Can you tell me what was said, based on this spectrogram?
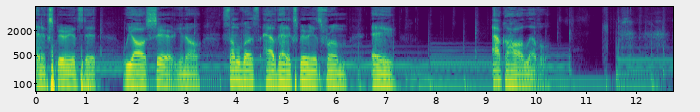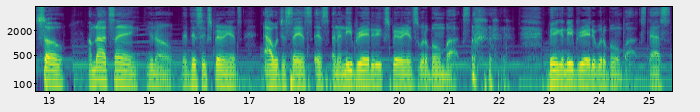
an experience that we all share, you know. Some of us have that experience from a alcohol level. So, I'm not saying, you know, that this experience, I would just say it's, it's an inebriated experience with a boombox. Being inebriated with a boombox. That's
